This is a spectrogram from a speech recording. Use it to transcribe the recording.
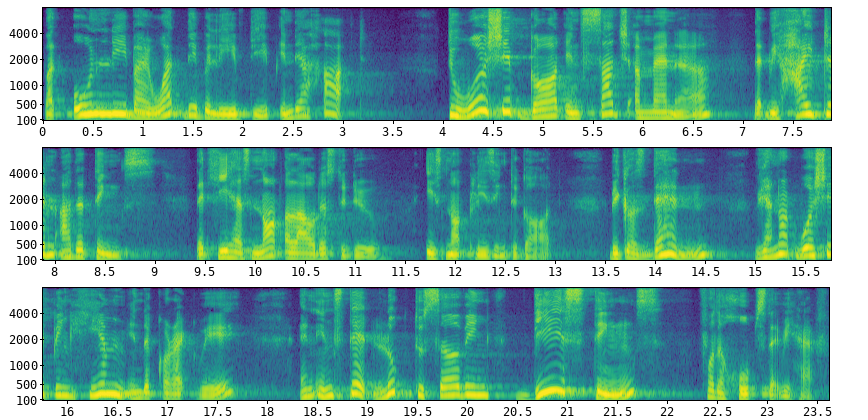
but only by what they believe deep in their heart. To worship God in such a manner that we heighten other things that He has not allowed us to do is not pleasing to God. Because then we are not worshiping Him in the correct way and instead look to serving these things for the hopes that we have.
